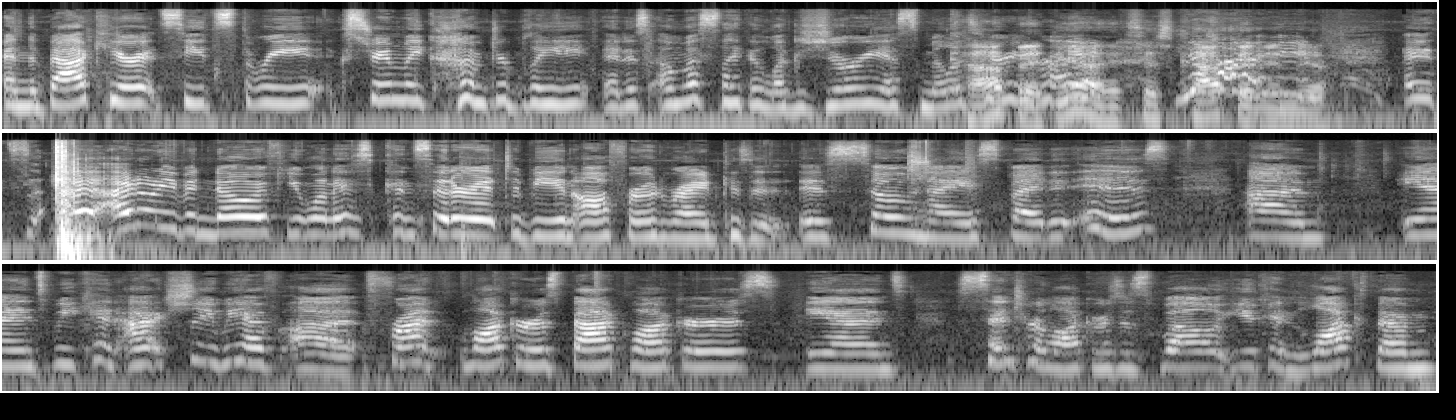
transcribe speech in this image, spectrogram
in the back here it seats three extremely comfortably it is almost like a luxurious military Carpet, yeah, it says Yeah, carpet I in there. It's I, I don't even know if you want to consider it to be an off-road ride because it is so nice but it is. Um, and we can actually we have uh, front lockers back lockers and center lockers as well. You can lock them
